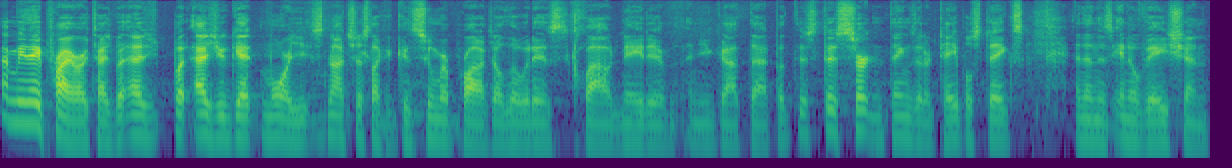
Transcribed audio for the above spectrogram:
I mean, they prioritize, but as, but as you get more, it's not just like a consumer product, although it is cloud native and you got that, but there's, there's certain things that are table stakes and then there's innovation,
